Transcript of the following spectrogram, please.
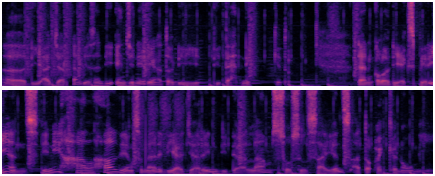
uh, diajarkan biasanya di engineering atau di di teknik gitu. Dan kalau di experience, ini hal-hal yang sebenarnya diajarin di dalam social science atau ekonomi.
